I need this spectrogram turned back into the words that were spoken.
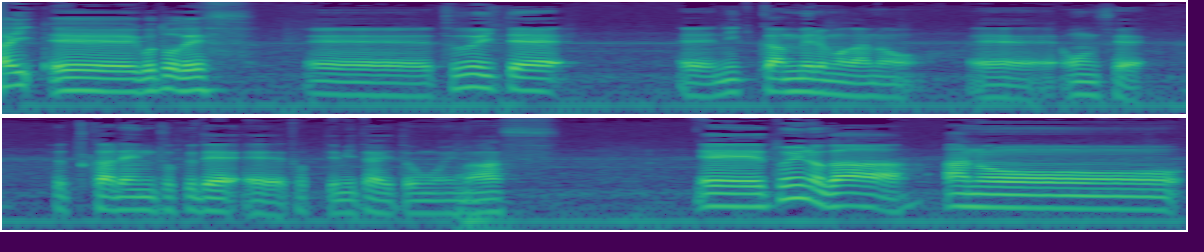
はい、えー、後藤です。えー、続いて、えー日刊メルマガの、えー音声、2日連続で、えー撮ってみたいと思います。えーというのが、あの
